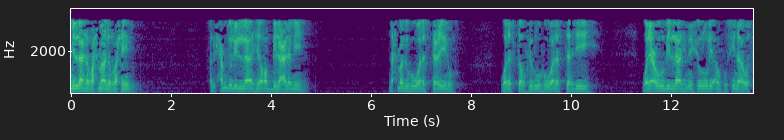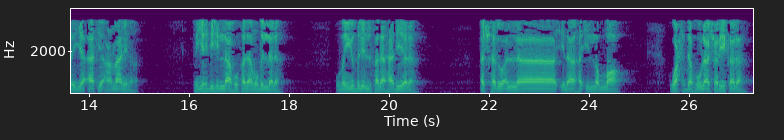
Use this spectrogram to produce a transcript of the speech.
بسم الله الرحمن الرحيم. الحمد لله رب العالمين. نحمده ونستعينه ونستغفروه ونستهديه ونعوذ بالله من شرور أنفسنا وسيئات أعمالنا. من يهده الله فلا مضل له ومن يضلل فلا هادي له. أشهد أن لا إله إلا الله وحده لا شريك له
